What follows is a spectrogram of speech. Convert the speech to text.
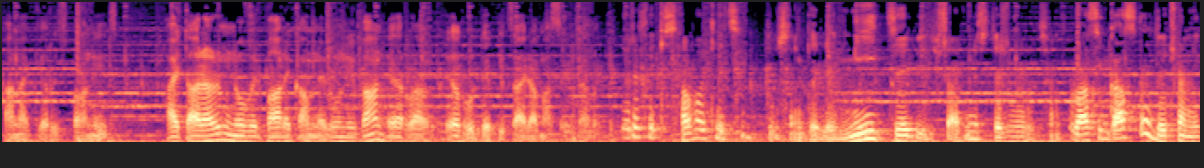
քանակերից բանից հայտարարում նով էր բարեկամներ ունի բան հերրու դեպի ծայրամասեր դավեք։ Երեխեքս հավաքեցին, դուրս ընկել են մի ձևի, շատ մեծ դժվարությամբ։ Ասին կաստա դոչանի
